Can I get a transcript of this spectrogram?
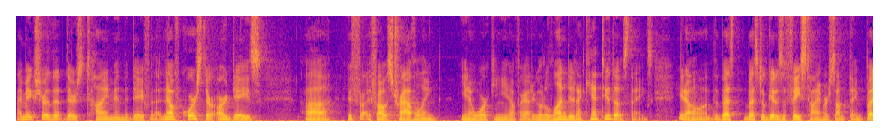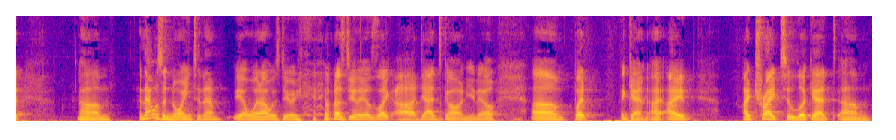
I make sure that there's time in the day for that. Now, of course, there are days uh, if if I was traveling, you know, working, you know, if I got to go to London, I can't do those things. You know, the best best you'll get is a FaceTime or something. But um, and that was annoying to them. You know, when I was doing when I was doing it, I was like, ah, Dad's gone. You know, um, but again, I I, I tried to look at. Um,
